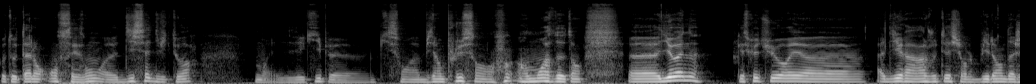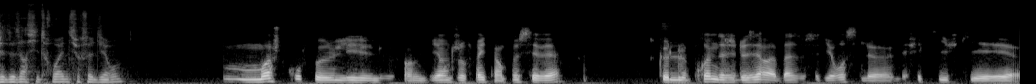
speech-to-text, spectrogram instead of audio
au total en 11 saisons, euh, 17 victoires. Bon, des équipes euh, qui sont à bien plus en, moins de temps. Euh, Johan, qu'est-ce que tu aurais euh, à dire, à rajouter sur le bilan d'AG2R Citroën sur ce Giro? Moi, je trouve que le, bilan de Geoffrey était un peu sévère. Parce que le problème d'AG2R à la base de ce Giro, c'est le- l'effectif qui est euh,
